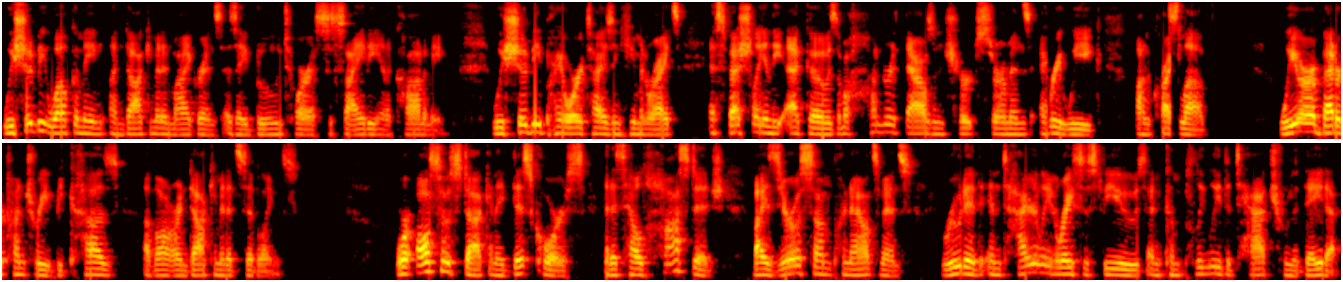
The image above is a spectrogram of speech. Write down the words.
We should be welcoming undocumented migrants as a boon to our society and economy. We should be prioritizing human rights, especially in the echoes of 100,000 church sermons every week on Christ's love. We are a better country because of our undocumented siblings. We're also stuck in a discourse that is held hostage by zero sum pronouncements rooted entirely in racist views and completely detached from the data.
